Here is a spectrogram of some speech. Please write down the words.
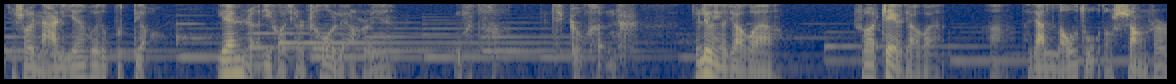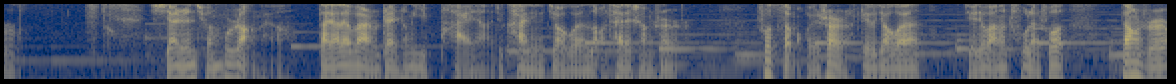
就手里拿着这烟灰都不掉，连着一口气儿抽了两盒烟。”我操，这够狠的。就另一个教官啊，说这个教官啊，他家老祖宗上身了，闲人全部让开啊！大家在外面站成一排啊，就看那个教官老太太上身儿。说怎么回事儿啊？这个教官解决完了出来说，当时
